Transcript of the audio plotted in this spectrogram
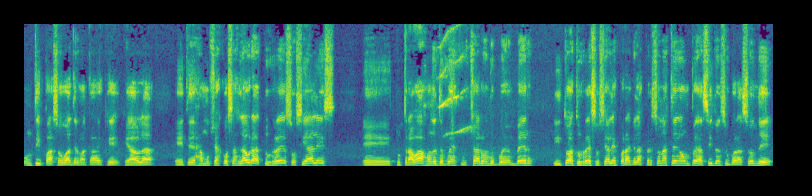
un, tipazo, Waterman cada vez que, que habla eh, te deja muchas cosas. Laura, tus redes sociales, eh, tu trabajo, donde te pueden escuchar, donde te pueden ver, y todas tus redes sociales para que las personas tengan un pedacito en su corazón de,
